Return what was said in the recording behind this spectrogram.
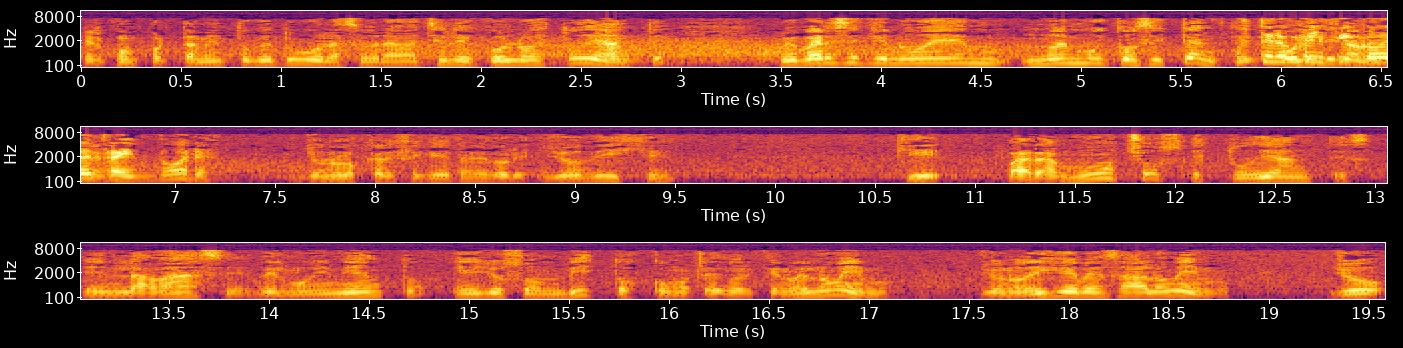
el comportamiento que tuvo la señora Bachelet con los estudiantes, me parece que no es, no es muy consistente. Usted los calificó de traidores. Yo no los califiqué de traidores. Yo dije que para muchos estudiantes en la base del movimiento, ellos son vistos como traidores, que no es lo mismo. Yo no dije que pensaba lo mismo. Yo,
